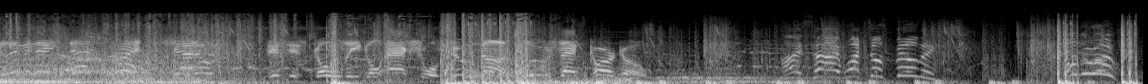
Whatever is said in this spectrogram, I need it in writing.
Eliminate that threat, Shadow. This is Gold Eagle Actual. Do not lose that cargo. Eyes high! Watch those buildings! On the roof!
